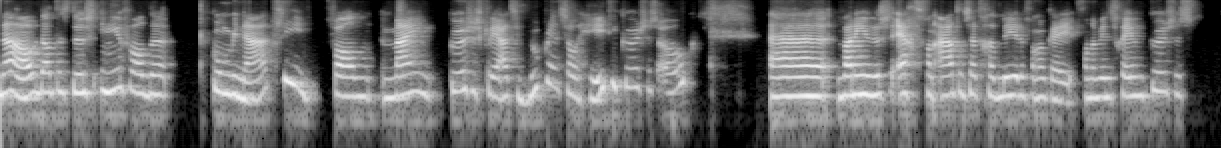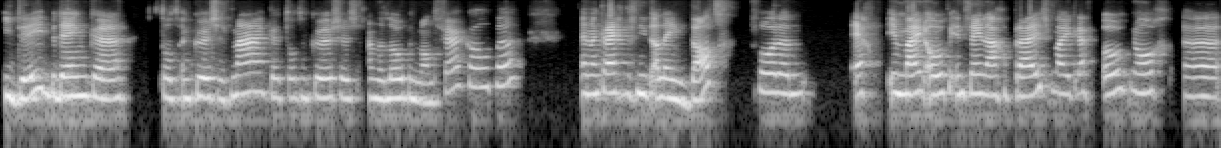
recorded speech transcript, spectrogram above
Nou, dat is dus in ieder geval de combinatie van mijn cursus Creatie Blueprint, zo heet die cursus ook. Uh, waarin je dus echt van A tot Z gaat leren van oké, van een winstgevende cursus idee bedenken, tot een cursus maken, tot een cursus aan de lopende band verkopen. En dan krijg je dus niet alleen dat voor een echt in mijn ogen insane lage prijs, maar je krijgt ook nog uh,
